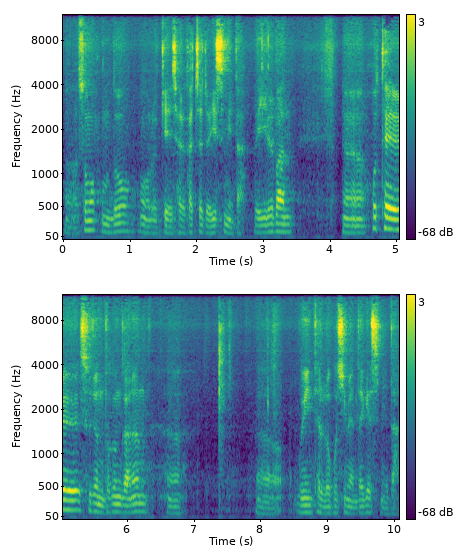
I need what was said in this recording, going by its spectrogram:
어, 소모품도 어, 이렇게 잘 갖춰져 있습니다. 일반 어, 호텔 수준 버금가는 어, 어, 무인텔로 보시면 되겠습니다.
